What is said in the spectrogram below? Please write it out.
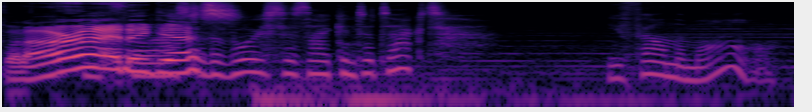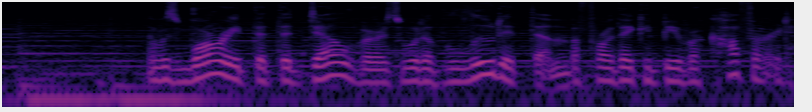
But alright, I That's the guess. the voices I can detect. You found them all. I was worried that the Delvers would have looted them before they could be recovered.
